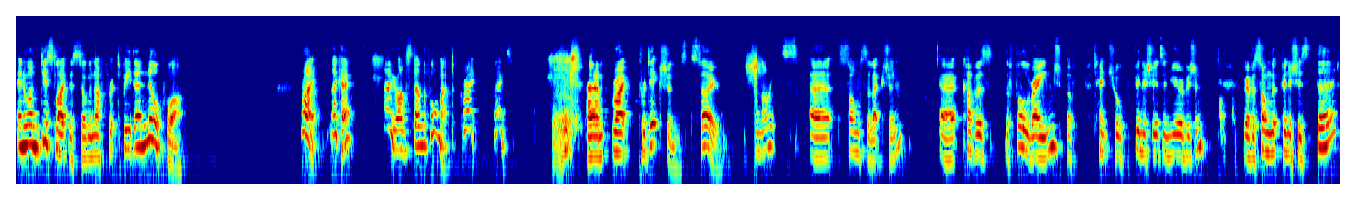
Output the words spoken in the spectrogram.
Anyone dislike this song enough for it to be their nil? Right, okay. Now you understand the format. Great, thanks. Um, right, predictions. So tonight's uh, song selection uh, covers the full range of potential finishes in Eurovision. We have a song that finishes third,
